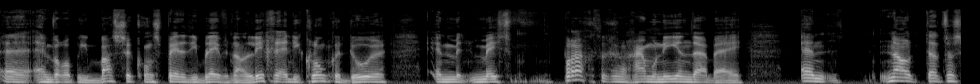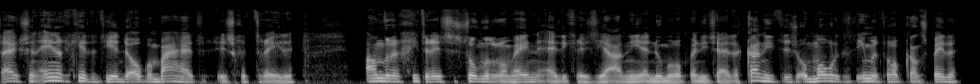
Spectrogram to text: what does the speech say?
Eh, en waarop hij bassen kon spelen, die bleven dan liggen en die klonken door. En met de meest prachtige harmonieën daarbij. En nou, dat was eigenlijk zijn enige keer dat hij in de openbaarheid is getreden. Andere gitaristen stonden eromheen, Eddie Christiani en noem maar op. En die zeiden, dat kan niet, het is onmogelijk dat iemand erop kan spelen.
